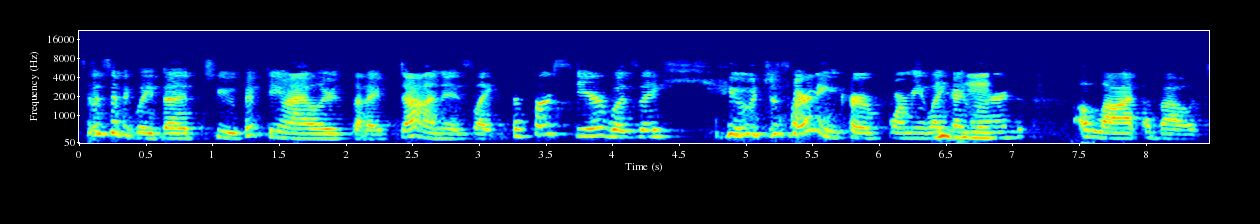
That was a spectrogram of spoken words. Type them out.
specifically the 250 milers that I've done is like the first year was a huge learning curve for me. Like Mhm. I learned a lot about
